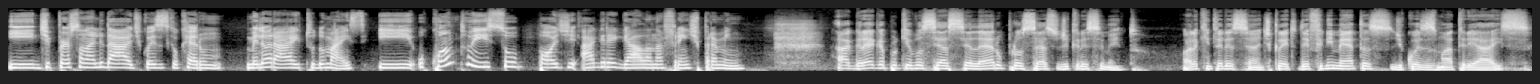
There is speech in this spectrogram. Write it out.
e de personalidade, coisas que eu quero melhorar e tudo mais. E o quanto isso pode agregar lá na frente pra mim. Agrega porque você acelera o processo de crescimento. Olha que interessante. Cleito, definir metas de coisas materiais,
